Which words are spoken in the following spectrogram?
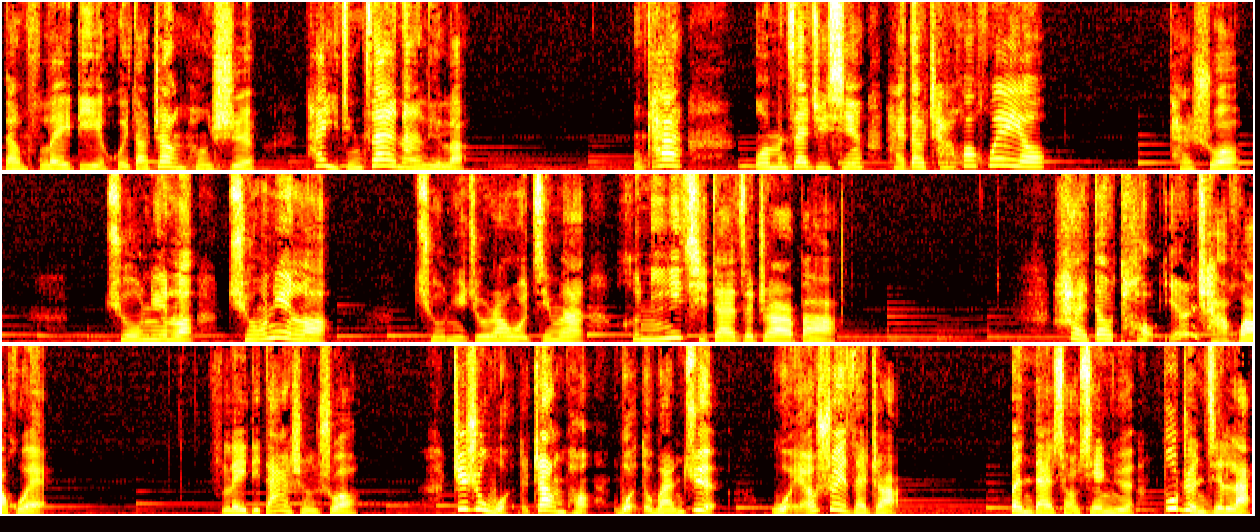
当弗雷迪回到帐篷时，他已经在那里了。你看，我们在举行海盗茶话会哟。他说：“求你了，求你了，求你就让我今晚和你一起待在这儿吧。”海盗讨厌茶话会。弗雷迪大声说：“这是我的帐篷，我的玩具，我要睡在这儿。笨蛋小仙女不准进来。”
